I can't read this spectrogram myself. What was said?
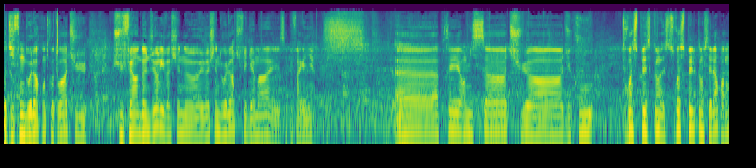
quand ils font Dweller contre toi, tu, fais un Danger, il va chaîne, il va tu fais Gamma et ça peut faire gagner. Euh, après, hormis ça, tu as du coup 3 spells, 3 spells pardon.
